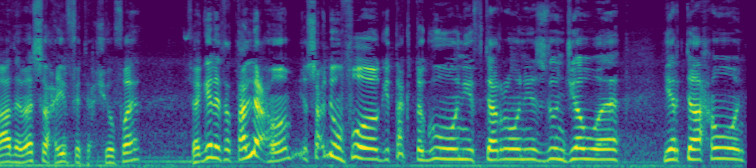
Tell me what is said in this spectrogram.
هذا مسرح ينفتح. شوفه. فقلت أطلعهم يصعدون فوق يطقطقون يفترون ينزلون جوا يرتاحون.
